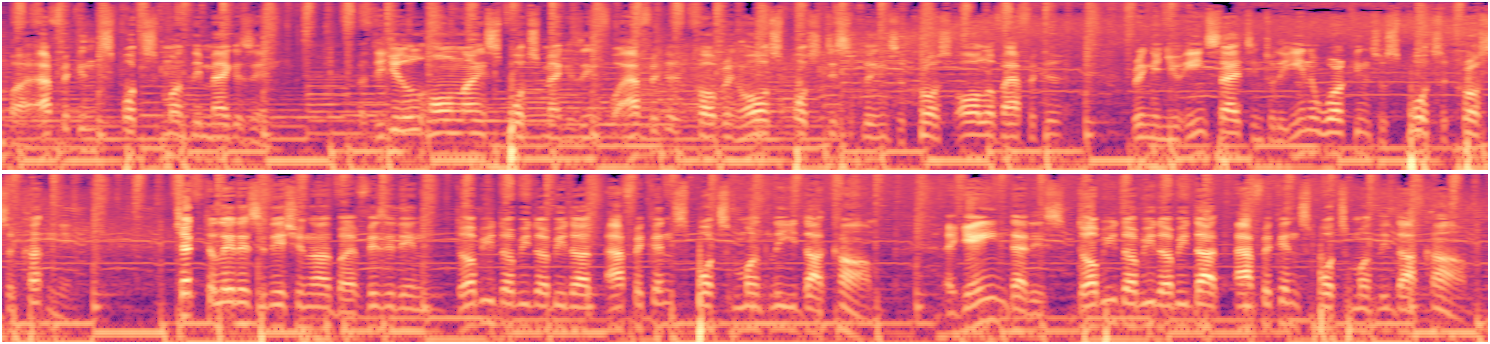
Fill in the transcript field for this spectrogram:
By African Sports Monthly magazine, a digital online sports magazine for Africa covering all sports disciplines across all of Africa, bringing you insights into the inner workings of sports across the continent. Check the latest edition out by visiting www.africansportsmonthly.com. Again, that is www.africansportsmonthly.com.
